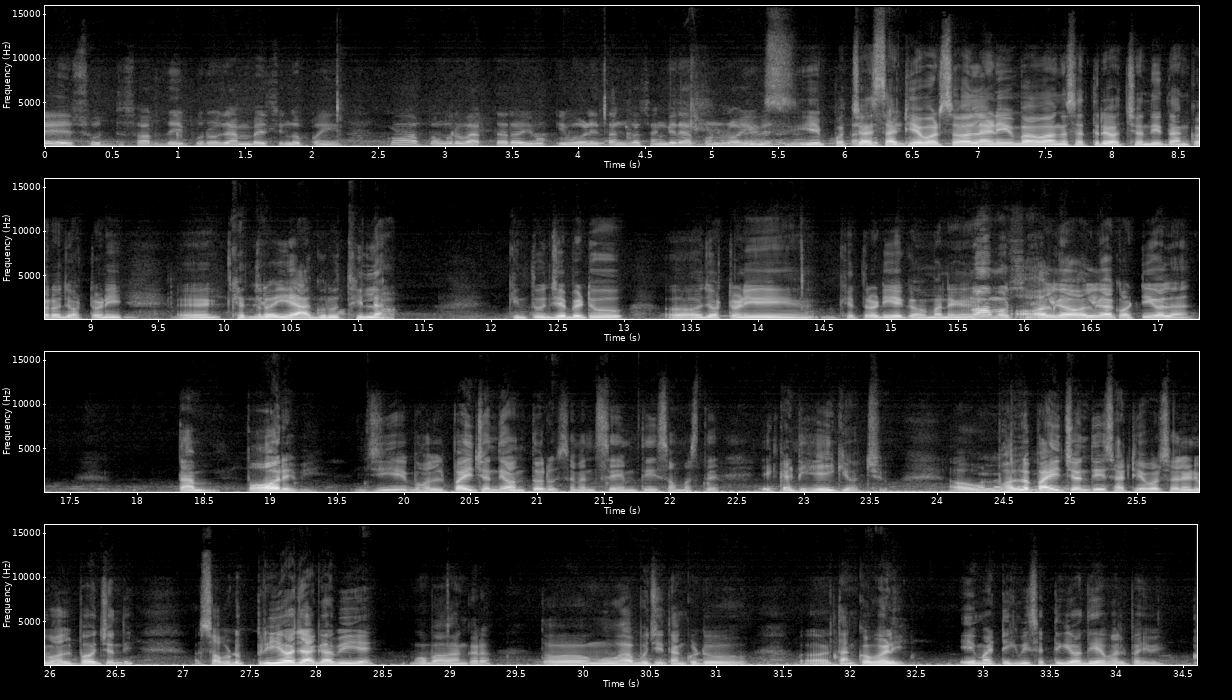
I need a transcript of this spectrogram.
सर्दईपुर ग्रामवासी ये पचास षाठी वर्ष होगा बाबा साथी अच्छा जटणी क्षेत्र ये आगुरी कितु जेबेठू जटणी क्षेत्र टी मान अलग अलग कटिगला भी जी भल पाई अंतर सेमती समस्ते एकाठी हो भल तो पाई षाठी वर्ष भल पाँच सब प्रिय जगह भी ये मो बा तो मुझे भली ये मटिक भी से अधिक भल पाइबी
